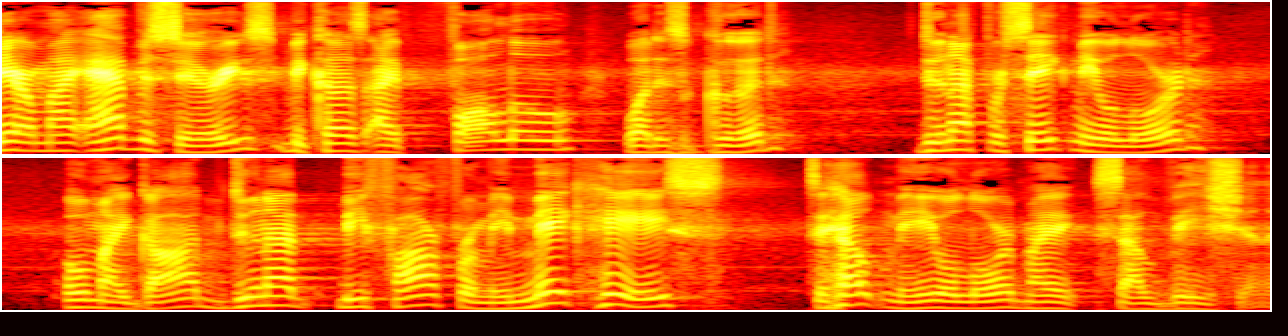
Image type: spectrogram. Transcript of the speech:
they are my adversaries, because I follow what is good. Do not forsake me, O Lord, O my God. Do not be far from me. Make haste to help me, O Lord, my salvation.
